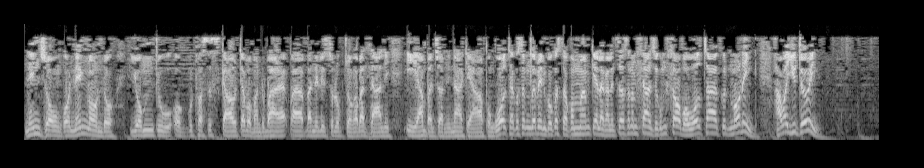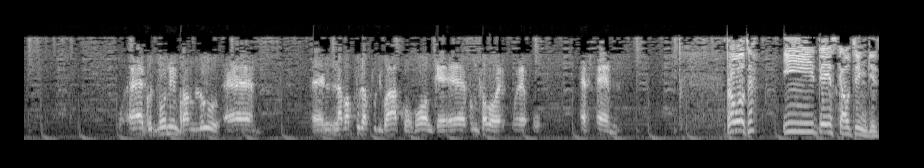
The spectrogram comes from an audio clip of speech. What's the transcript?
nenjongo nengqondo yomntu okuthiwa siscout aba bantu ba- ba- baneliso lokujonga abadlali ihamba njani nake apho. Nguwalter kusemnxebeni ngoko kwamamkela ngale ntsasa namhlanje kumhlobo. Walter good morning. How are you doing? Eh good morning Bramlu. Eh eh nabaphulaphuli bakho bonke eh kumhlobo we- FM Bro Walter, e-day scouting is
